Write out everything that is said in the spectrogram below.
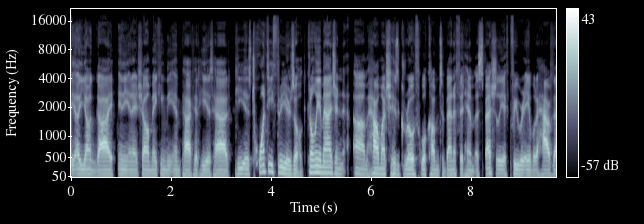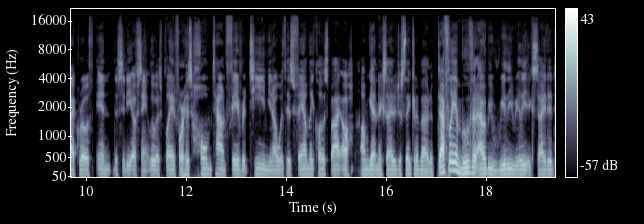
A young guy in the NHL making the impact that he has had. He is 23 years old. Can only imagine um, how much his growth will come to benefit him, especially if we were able to have that growth in the city of St. Louis, playing for his hometown favorite team, you know, with his family close by. Oh, I'm getting excited just thinking about it. Definitely a move that I would be really, really excited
